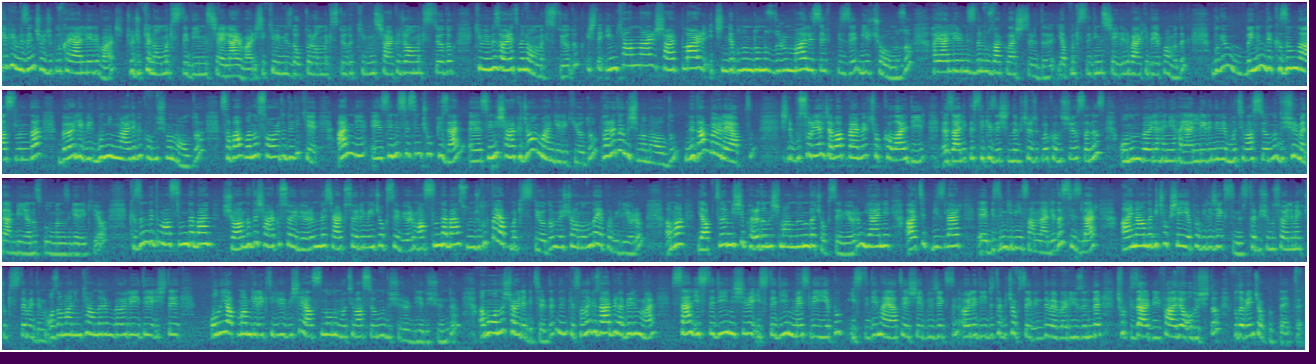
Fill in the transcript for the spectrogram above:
Hepimizin çocukluk hayalleri var. Çocukken olmak istediğimiz şeyler var. İşte kimimiz doktor olmak istiyorduk, kimimiz şarkıcı olmak istiyorduk, kimimiz öğretmen olmak istiyorduk. İşte imkanlar, şartlar, içinde bulunduğumuz durum maalesef bizi, birçoğumuzu hayallerimizden uzaklaştırdı. Yapmak istediğimiz şeyleri belki de yapamadık. Bugün benim de kızımla aslında böyle bir bu minvalde bir konuşmam oldu. Sabah bana sordu dedi ki anne e, senin sesin çok güzel. E, senin şarkıcı olman gerekiyordu. Para danışmanı oldun. Neden böyle yaptın? Şimdi bu soruya cevap vermek çok kolay değil. Özellikle 8 yaşında bir çocukla konuşuyorsanız onun böyle hani hayallerini ve motivasyonunu düşürmeden bir yanıt bulmanız gerekiyor. Kızım dedim aslında ben şu anda da şarkı söylüyorum ve şarkı söylemeyi çok seviyorum. Aslında ben sunuculuk da yapmak istiyordum ve şu an onu da yapabiliyorum. Ama yaptığım işi para danışmanlığını da çok seviyorum. Yani artık bizler e, bizim gibi insanlar ya da sizler aynı anda birçok şey yapabileceksiniz. Tabii şunu söylemek çok istemedim. O zaman imkanlarım böyleydi. İşte onu yapmam gerektiği gibi bir şey aslında onun motivasyonunu düşürür diye düşündüm. Ama onu şöyle bitirdim. Dedim ki sana güzel bir haberim var. Sen istediğin işi ve istediğin mesleği yapıp istediğin hayatı yaşayabileceksin. Öyle deyince tabii çok sevindi ve böyle yüzünde çok güzel bir ifade oluştu. Bu da beni çok mutlu etti.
